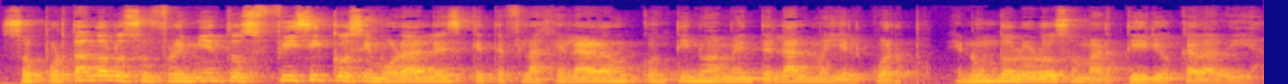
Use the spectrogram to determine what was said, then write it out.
soportando los sufrimientos físicos y morales que te flagelaron continuamente el alma y el cuerpo, en un doloroso martirio cada día.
